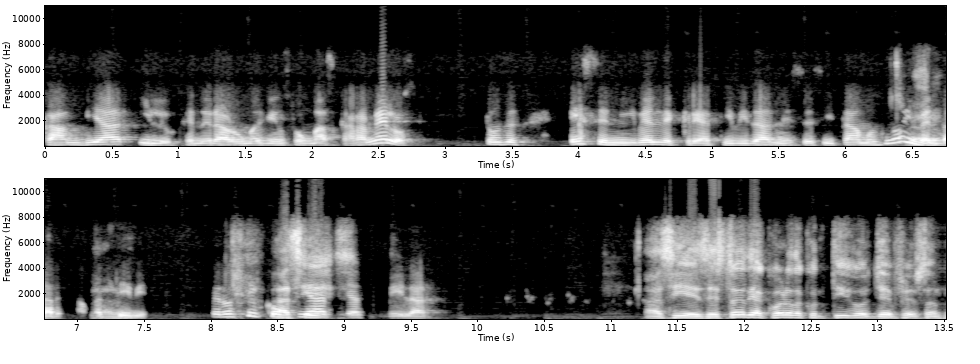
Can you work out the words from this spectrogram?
cambiar y lo generaron más bien son más caramelos. Entonces, ese nivel de creatividad necesitamos, no inventar claro. pero sí copiar y asimilar. Así es, estoy de acuerdo contigo, Jefferson.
